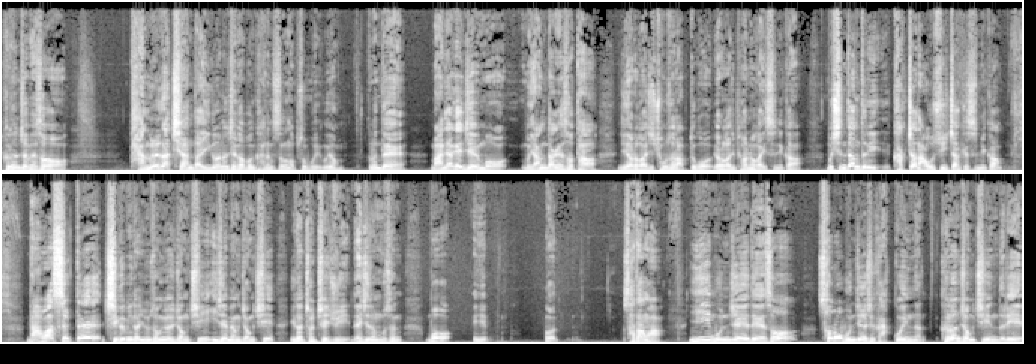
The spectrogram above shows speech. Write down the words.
그런 점에서 당을 같이 한다. 이거는 제가 본 가능성은 없어 보이고요. 그런데 만약에 이제 뭐, 뭐 양당에서 다 이제 여러 가지 총선 앞두고 여러 가지 변화가 있으니까 뭐 신당들이 각자 나올 수 있지 않겠습니까? 나왔을 때 지금 이런 윤석열 정치, 이재명 정치, 이런 전체주의 내지는 무슨 뭐, 이, 어, 사당화. 이 문제에 대해서 서로 문제의식을 갖고 있는 그런 정치인들이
